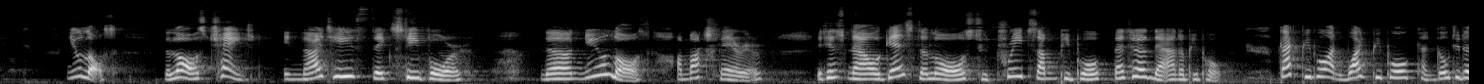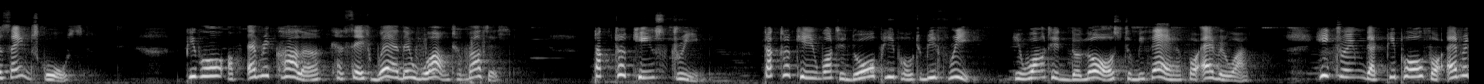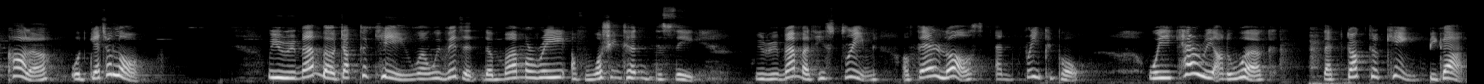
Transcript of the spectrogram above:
New laws. The laws changed in 1964. The new laws are much fairer. It is now against the laws to treat some people better than other people. Black people and white people can go to the same schools. People of every color can sit where they want on buses. Dr. King's dream. Dr. King wanted all people to be free. He wanted the laws to be fair for everyone. He dreamed that people for every color would get along. We remember Dr. King when we visit the memory of Washington, D.C. We remembered his dream of fair laws and free people. We carry on the work that Dr. King began.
